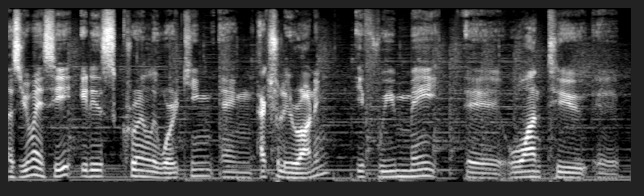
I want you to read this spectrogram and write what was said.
as you may see it is currently working and actually running. If we may uh, want to uh,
